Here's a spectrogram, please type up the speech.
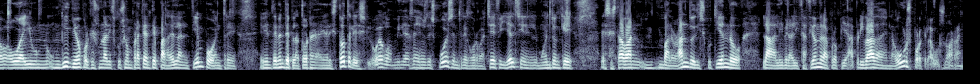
o hay un, guiño, porque es una discusión prácticamente paralela en el tiempo entre, evidentemente, Platón y Aristóteles, y luego, miles de años después, entre Gorbachev y Yeltsin, en el momento en que se estaban valorando y discutiendo la liberalización de la propiedad privada en la URSS, porque la URSS no arrancó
